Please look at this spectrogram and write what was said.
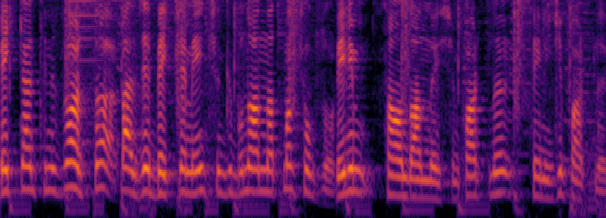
beklentiniz varsa bence beklemeyin. Çünkü bunu anlatmak çok zor. Benim sound anlayışım farklı, seninki farklı.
